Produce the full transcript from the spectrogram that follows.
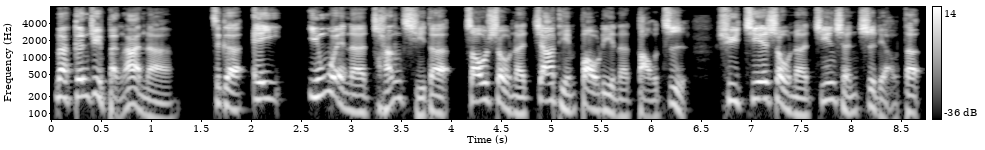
那根据本案呢。这个 A 因为呢长期的遭受呢家庭暴力呢，导致需接受呢精神治疗的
